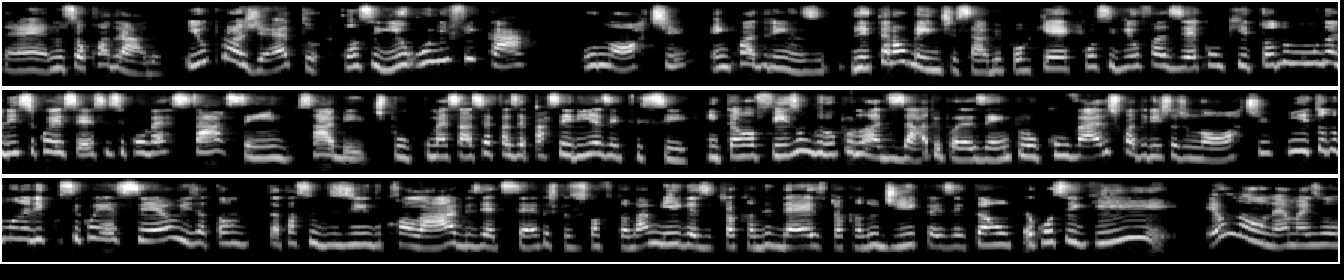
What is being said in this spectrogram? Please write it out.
né, no seu quadrado. E o projeto conseguiu unificar o norte em quadrinhos, literalmente, sabe? Porque conseguiu fazer com que todo mundo ali se conhecesse e se conversassem, sabe? Tipo, começasse a fazer parcerias entre si. Então eu fiz um grupo no WhatsApp, por exemplo, com vários quadrinistas do norte e todo mundo ali se conheceu e já estão já tá surgindo collabs e etc. As pessoas estão ficando amigas e trocando ideias, trocando dicas. Então eu consegui eu não, né? Mas o,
